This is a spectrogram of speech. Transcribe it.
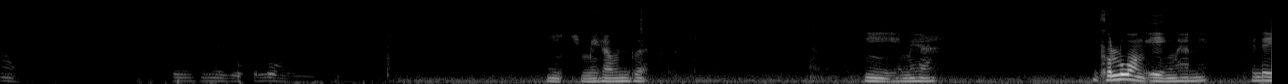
อ้าวเอ๊ะทำไมอยู่ก็ล่วงลงมานี่เห็นไหมคะเพื่อนๆนี่เห็นไหมคะนี่เขาล่วงเองนะคะเนี่ยไม่ได้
